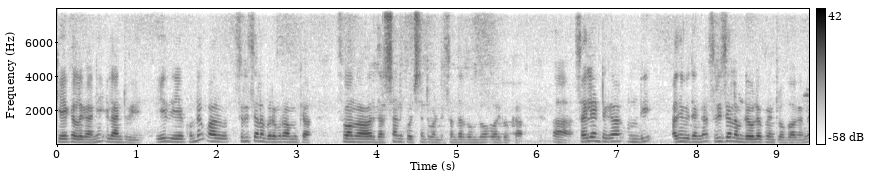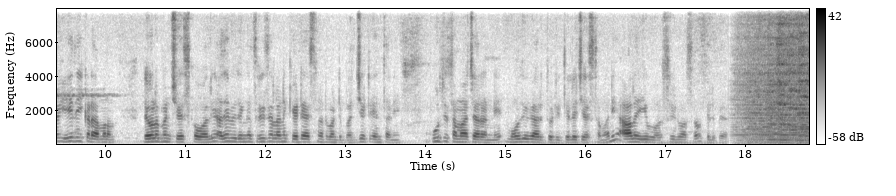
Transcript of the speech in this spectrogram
కేకలు కానీ ఇలాంటివి ఏది చేయకుండా వారు శ్రీశైల బ్రహ్మరామిక స్వామి వారి దర్శనానికి వచ్చినటువంటి సందర్భంలో వారికి ఒక సైలెంట్గా ఉండి అదేవిధంగా శ్రీశైలం డెవలప్మెంట్లో భాగంగా ఏది ఇక్కడ మనం డెవలప్మెంట్ చేసుకోవాలి అదేవిధంగా శ్రీశైలానికి కేటాయిస్తున్నటువంటి బడ్జెట్ ఎంతని పూర్తి సమాచారాన్ని మోదీ గారితో తెలియజేస్తామని ఆలయ ఈవో శ్రీనివాసరావు తెలిపారు.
